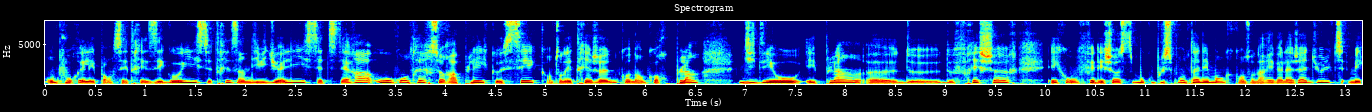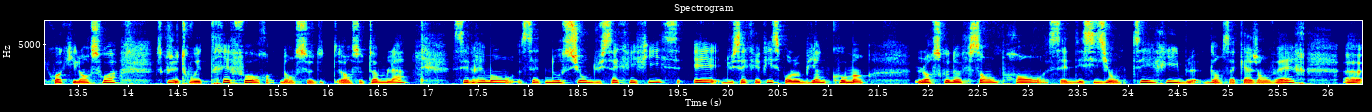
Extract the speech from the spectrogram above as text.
on pourrait les penser très égoïstes, très individualistes, etc. Ou au contraire se rappeler que c'est quand on est très jeune qu'on a encore plein d'idéaux et plein euh, de, fraîcheur et qu'on fait des choses beaucoup plus spontanément que quand on arrive à l'âge adulte. Mais quoi qu'il en soit, ce que j'ai trouvé très fort dans ce, dans ce tome-là, c'est vraiment cette notion du sacrifice et du sacrifice pour le bien commun. Lorsque 900 prend cette décision terrible dans sa cage en verre, euh,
